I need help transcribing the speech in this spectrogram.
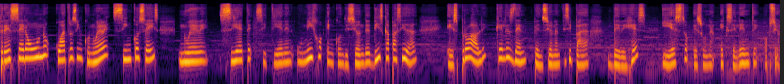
301-459-5697. Si tienen un hijo en condición de discapacidad, es probable que les den pensión anticipada de vejez y esto es una excelente opción.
